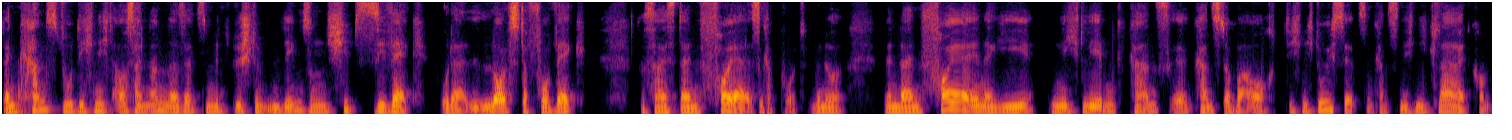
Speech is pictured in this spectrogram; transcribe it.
dann kannst du dich nicht auseinandersetzen mit bestimmten Dingen, sondern schiebst sie weg oder läufst davor weg. Das heißt, dein Feuer ist kaputt. Wenn du wenn deine Feuerenergie nicht leben kannst, äh, kannst du aber auch dich nicht durchsetzen, kannst nicht in die Klarheit kommen.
